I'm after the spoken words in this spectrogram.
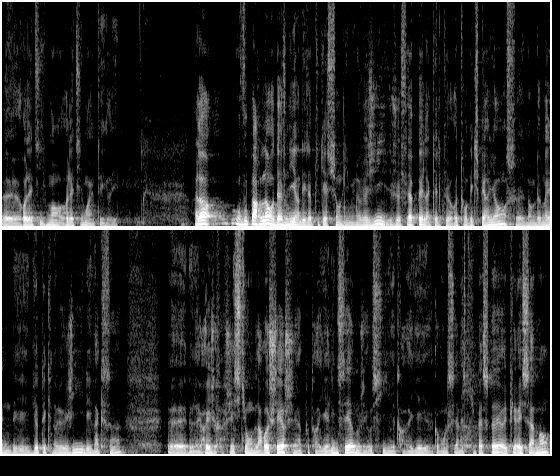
euh, relativement, relativement intégrée. Alors, en vous parlant d'avenir des applications de l'immunologie, je fais appel à quelques retours d'expérience euh, dans le domaine des biotechnologies, des vaccins, de la gestion de la recherche. J'ai un peu travaillé à l'INSERM, j'ai aussi travaillé, comme on le sait, à l'Institut Pasteur, et puis récemment,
